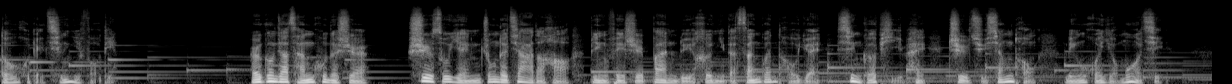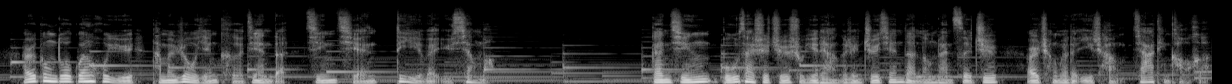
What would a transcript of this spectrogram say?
都会被轻易否定。而更加残酷的是，世俗眼中的嫁得好，并非是伴侣和你的三观投缘、性格匹配、志趣相同、灵魂有默契，而更多关乎于他们肉眼可见的金钱、地位与相貌。感情不再是只属于两个人之间的冷暖自知，而成为了一场家庭考核。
